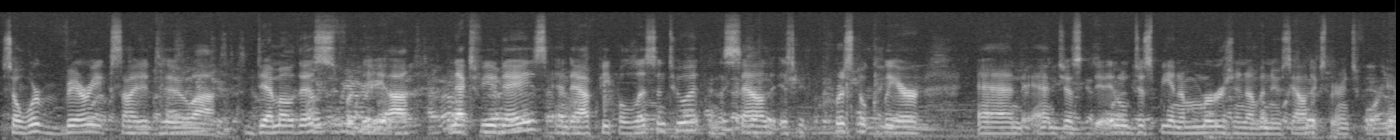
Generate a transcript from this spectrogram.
So we're very excited to uh, demo this for the uh, next few days and to have people listen to it. And the sound is crystal clear and and just it'll just be an immersion of a new sound experience for you.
